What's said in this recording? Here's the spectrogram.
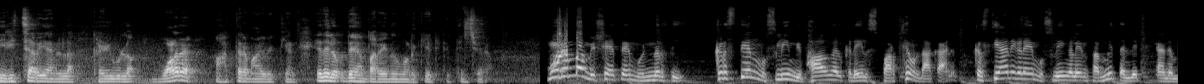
തിരിച്ചറിയാനുള്ള കഴിവുള്ള വളരെ മഹത്തരമായ വ്യക്തിയാണ്. ഏതെങ്കിലും അദ്ദേഹം പറയുന്നത് നമ്മൾ കേട്ടിട്ട് തിരിച്ചു വരാം. മുരമ്പം വിഷയത്തെ മുൻനിർത്തി ക്രിസ്ത്യൻ മുസ്ലിം വിഭാഗങ്ങൾക്കിടയിൽ സ്പർദ്ധ ഉണ്ടാക്കാനും ക്രിസ്ത്യാനികളെയും മുസ്ലിങ്ങളെയും തമ്മിൽ തല്ലിപ്പിക്കാനും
